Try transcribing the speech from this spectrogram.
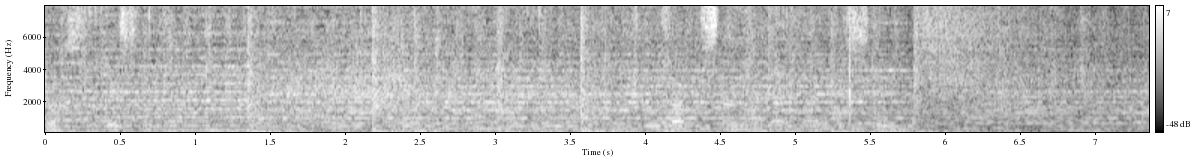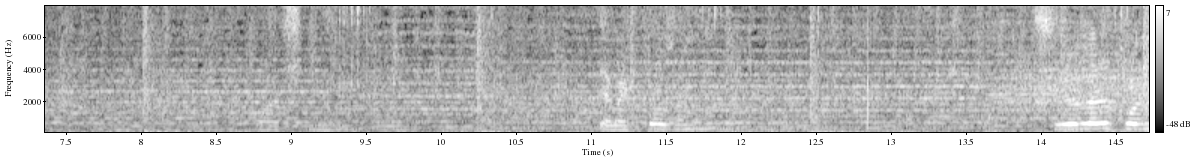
Çok stresli. Uzak sandıklar karşısı. Var şimdi. Demek ki o zaman şuraları koyma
